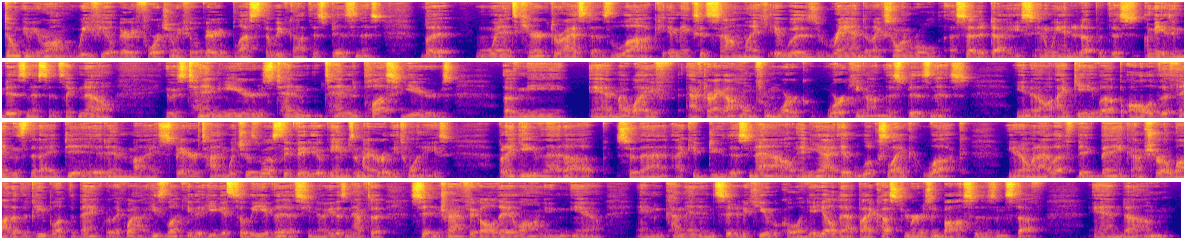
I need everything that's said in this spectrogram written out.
don't get me wrong, we feel very fortunate. We feel very blessed that we've got this business. But when it's characterized as luck, it makes it sound like it was random, like someone rolled a set of dice and we ended up with this amazing business. And it's like, no, it was 10 years, 10, 10 plus years of me and my wife after I got home from work working on this business. You know, I gave up all of the things that I did in my spare time, which was mostly video games in my early 20s. But I gave that up so that I could do this now. And yeah, it looks like luck. You know, when I left Big Bank, I'm sure a lot of the people at the bank were like, wow, he's lucky that he gets to leave this. You know, he doesn't have to sit in traffic all day long and, you know, and come in and sit at a cubicle and get yelled at by customers and bosses and stuff. And, um,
